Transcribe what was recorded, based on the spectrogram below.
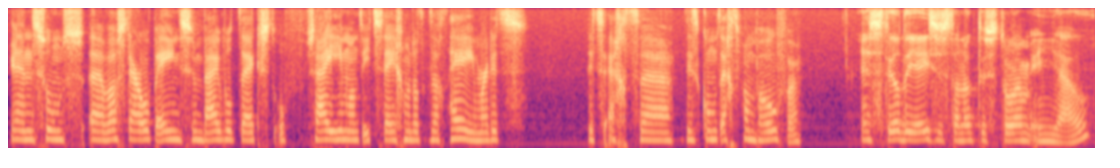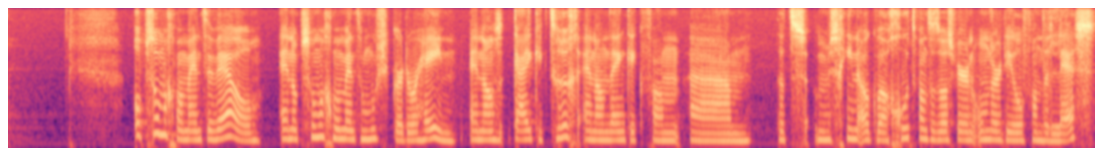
En soms eh, was daar opeens een Bijbeltekst of zei iemand iets tegen me dat ik dacht: hé, hey, maar dit, dit, is echt, eh, dit komt echt van boven. En stilde Jezus dan ook de storm in jou? Op sommige momenten wel. En op sommige momenten moest ik er doorheen. En dan kijk ik terug en dan denk ik van... ehm, dat is misschien ook wel goed, want het was weer een onderdeel van de les.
